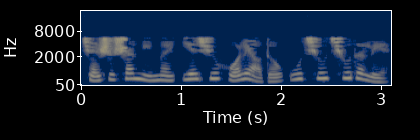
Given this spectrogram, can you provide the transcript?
全是山民们烟熏火燎的乌秋秋的脸。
